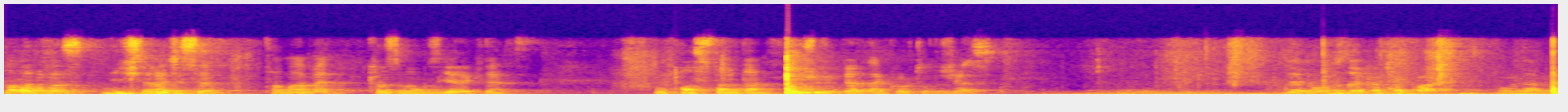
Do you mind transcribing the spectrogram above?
Tavanımız içler acısı. Tamamen kazımamız gerekli. Bu paslardan, çürüklerden kurtulacağız. Depomuzda kaçak var. Oradan bir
